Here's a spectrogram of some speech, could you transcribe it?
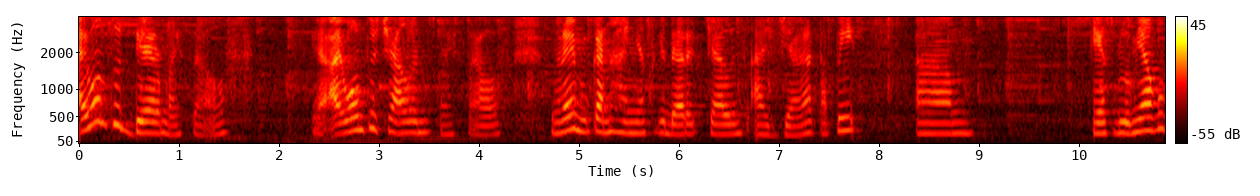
I want to dare myself. Ya yeah, I want to challenge myself. Sebenarnya bukan hanya sekedar challenge aja tapi um, ya sebelumnya aku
